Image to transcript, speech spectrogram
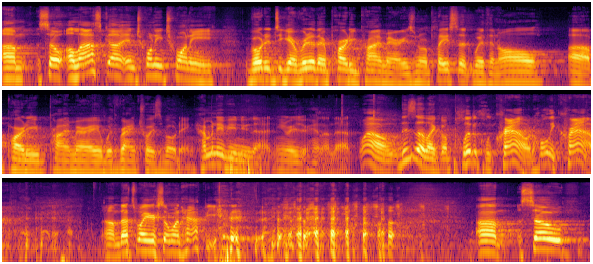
Um, so, Alaska in 2020 voted to get rid of their party primaries and replace it with an all uh, party primary with ranked choice voting. How many of you knew that? You raise your hand on that. Wow, this is a, like a political crowd. Holy crap. Um, that's why you're so unhappy. um, so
